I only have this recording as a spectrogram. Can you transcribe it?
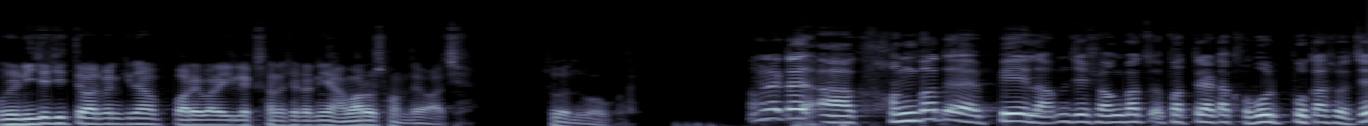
উনি নিজে জিততে পারবেন কিনা পরের বার ইলেকশনে সেটা নিয়ে আমারও সন্দেহ আছে শুভেন্দুবাবুর আমরা একটা সংবাদ পেলাম যে সংবাদপত্রে একটা খবর প্রকাশ হয়েছে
